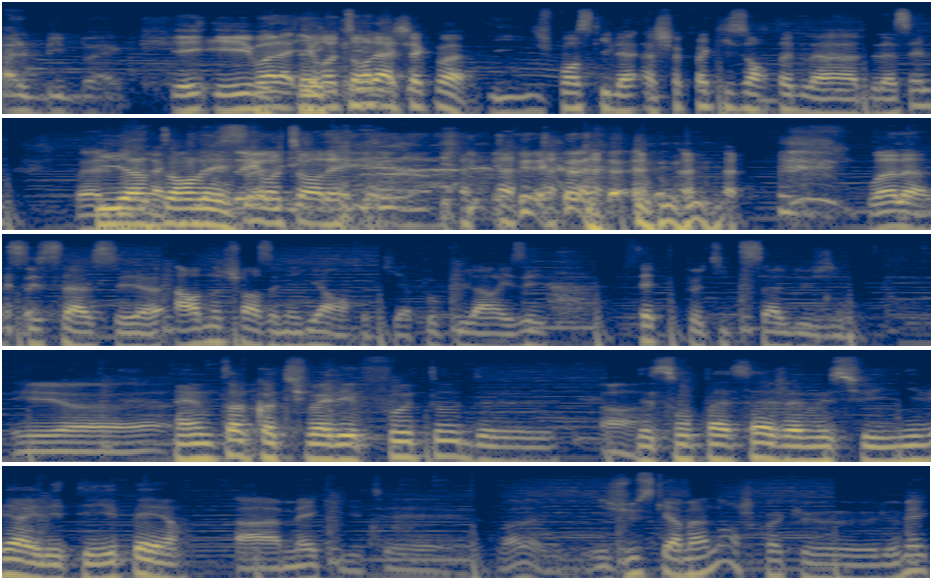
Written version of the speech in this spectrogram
I'll be back. et, et voilà, il que- retournait à chaque fois. Il- je pense qu'il a, à chaque fois qu'il sortait de la, de la scène, ouais, Il attendait. Il retournait. Voilà, c'est ça. C'est euh, Arnold Schwarzenegger en fait qui a popularisé cette petite salle du gym. Et euh, En même temps, quand tu vois les photos de, ah, de son passage à Monsieur Univers, il était épais. hein. Ah, mec, il était. Voilà. Et jusqu'à maintenant, je crois que le mec.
